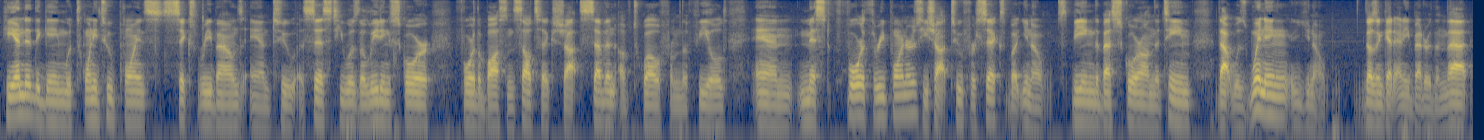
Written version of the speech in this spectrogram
He ended the game with 22 points, six rebounds, and two assists. He was the leading scorer for the Boston Celtics. Shot seven of 12 from the field and missed four three pointers. He shot two for six, but you know, being the best scorer on the team that was winning, you know, doesn't get any better than that.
